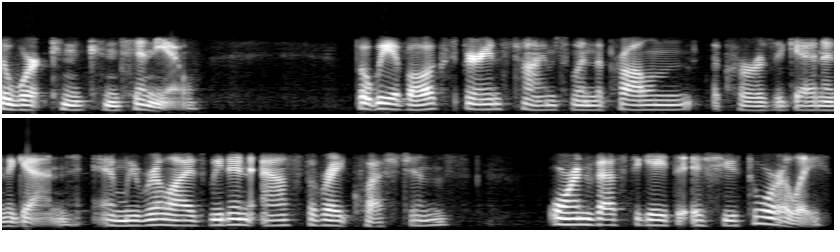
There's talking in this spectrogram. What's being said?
so work can continue. But we have all experienced times when the problem occurs again and again, and we realize we didn't ask the right questions or investigate the issue thoroughly.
